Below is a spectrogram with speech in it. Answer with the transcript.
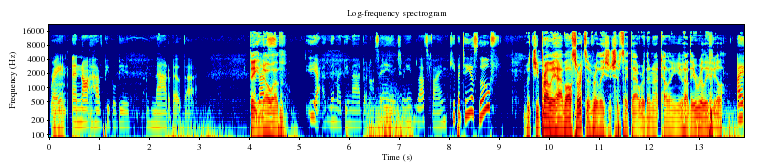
right? Mhm. And not have people be mad about that. That you know of. Yeah, they might be mad but not say anything to me. That's fine. Keep it to yourself. But you probably have all sorts of relationships like that where they're not telling you how they really feel. I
